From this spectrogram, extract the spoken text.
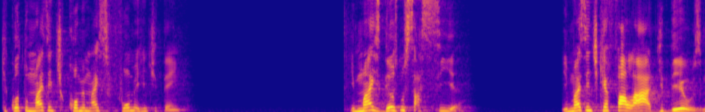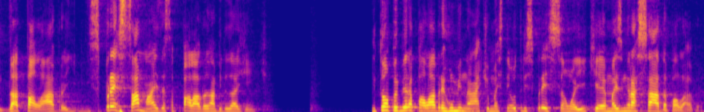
Que quanto mais a gente come, mais fome a gente tem. E mais Deus nos sacia. E mais a gente quer falar de Deus, da palavra, e expressar mais essa palavra na vida da gente. Então a primeira palavra é ruminatio, mas tem outra expressão aí que é mais engraçada a palavra.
